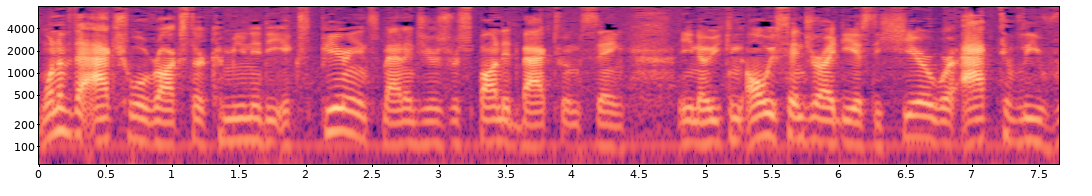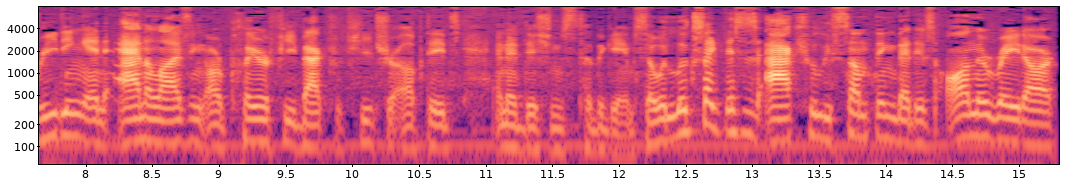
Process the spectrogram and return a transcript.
one of the actual Rockstar community experience managers responded back to him saying, you know, you can always send your ideas to here. We're actively reading and analyzing our player feedback for future updates and additions to the game. So it looks like this is actually something that is on the radar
